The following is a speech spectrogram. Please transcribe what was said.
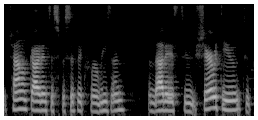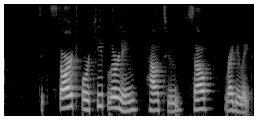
The channeled guidance is specific for a reason, and that is to share with you to, to start or keep learning how to self regulate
